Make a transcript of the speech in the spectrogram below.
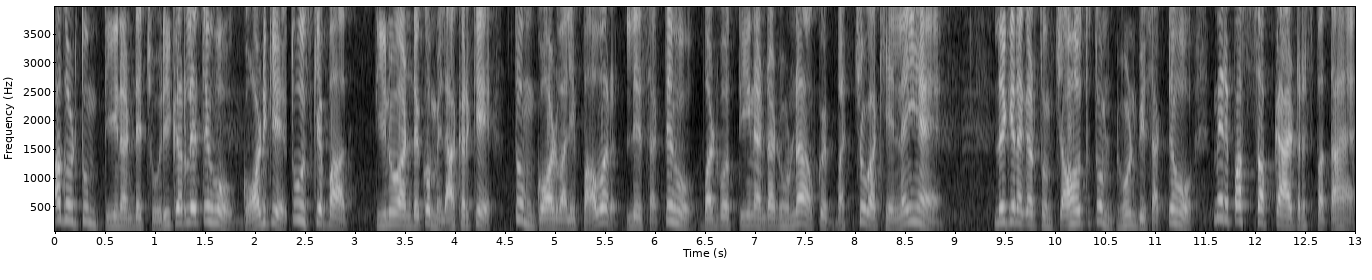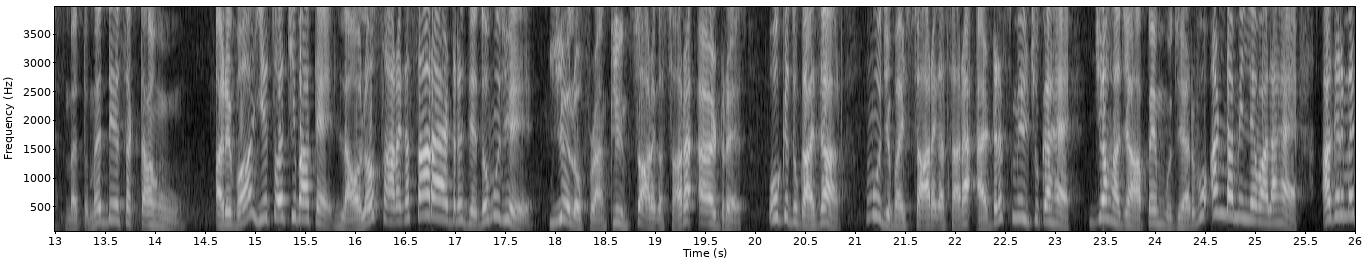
अगर तुम तीन अंडे चोरी कर लेते हो गॉड के तो उसके बाद तीनों अंडे को मिला करके तुम गॉड वाली पावर ले सकते हो बट वो तीन अंडा ढूंढना कोई बच्चों का खेल नहीं है। लेकिन अगर तुम चाहो तो तुम ढूंढ भी सकते हो। मेरे पास सबका एड्रेस पता है, मैं तुम्हें दे सकता हूँ। अरे वाह, ये तो अच्छी बात है। लाओ लो सारा का सारा एड्रेस दे दो मुझे। ये लो फ्रैंकलिन सारा का सारा एड्रेस ओके तो गाजार मुझे भाई सारा का सारा एड्रेस मिल चुका है। जहाँ जहाँ पे मुझे यार वो अंडा मिलने वाला है। अगर मैं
